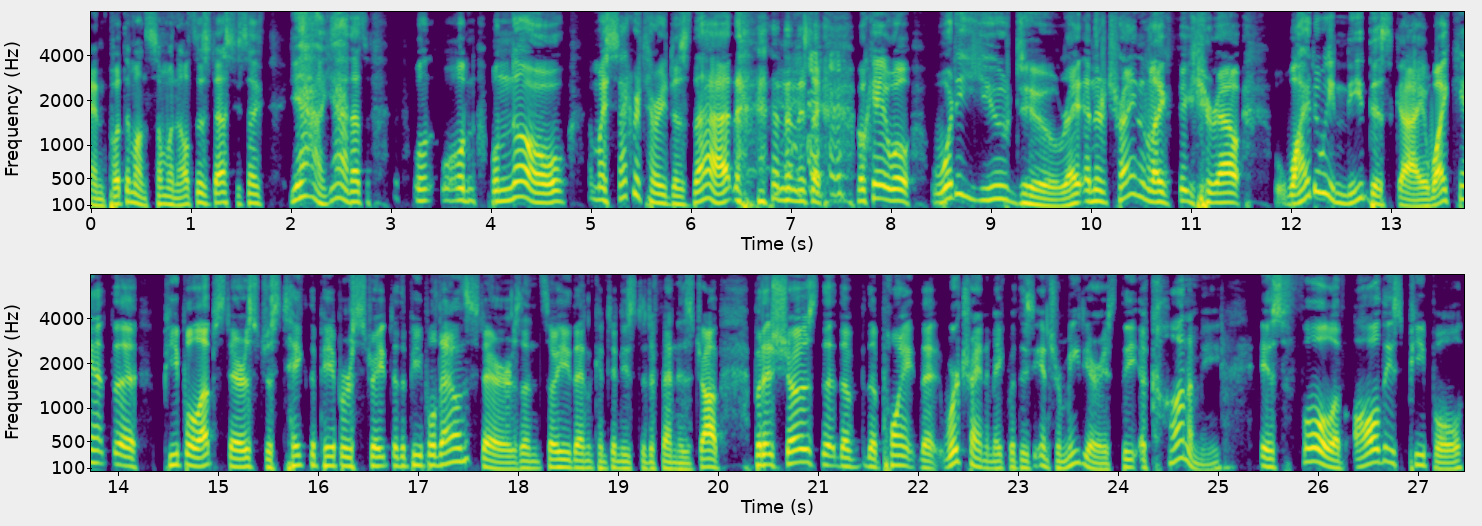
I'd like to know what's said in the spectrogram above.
and put them on someone else's desk? He's like yeah yeah that's well well well no my secretary does that. And then it's like okay well what do you do? Right? And they're trying to like figure out why do we need this guy? Why can't the people upstairs just take the papers straight to the people downstairs and so he then continues to defend his job but it shows the the, the point that we're trying to make with these intermediaries the economy is full of all these people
